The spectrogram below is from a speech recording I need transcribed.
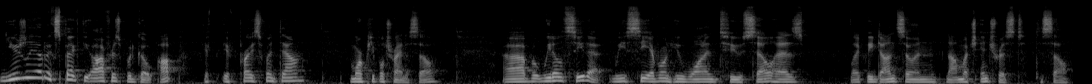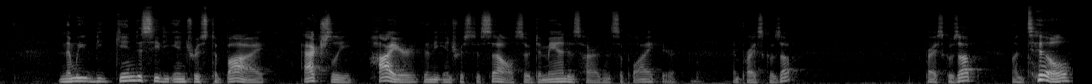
Usually I would expect the offers would go up if, if price went down, more people trying to sell. Uh, but we don't see that. We see everyone who wanted to sell has likely done so and not much interest to sell. And then we begin to see the interest to buy actually higher than the interest to sell. So demand is higher than supply here. And price goes up. Price goes up until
